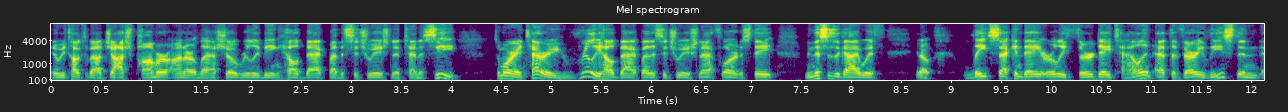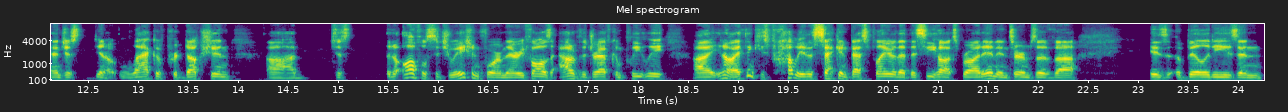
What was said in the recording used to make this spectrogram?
And we talked about Josh Palmer on our last show, really being held back by the situation at Tennessee. Tamorrion Terry who really held back by the situation at Florida State. I mean, this is a guy with, you know, late second day, early third day talent at the very least, and and just you know lack of production, uh, just an awful situation for him there. He falls out of the draft completely. Uh, you know, I think he's probably the second best player that the Seahawks brought in in terms of uh, his abilities and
